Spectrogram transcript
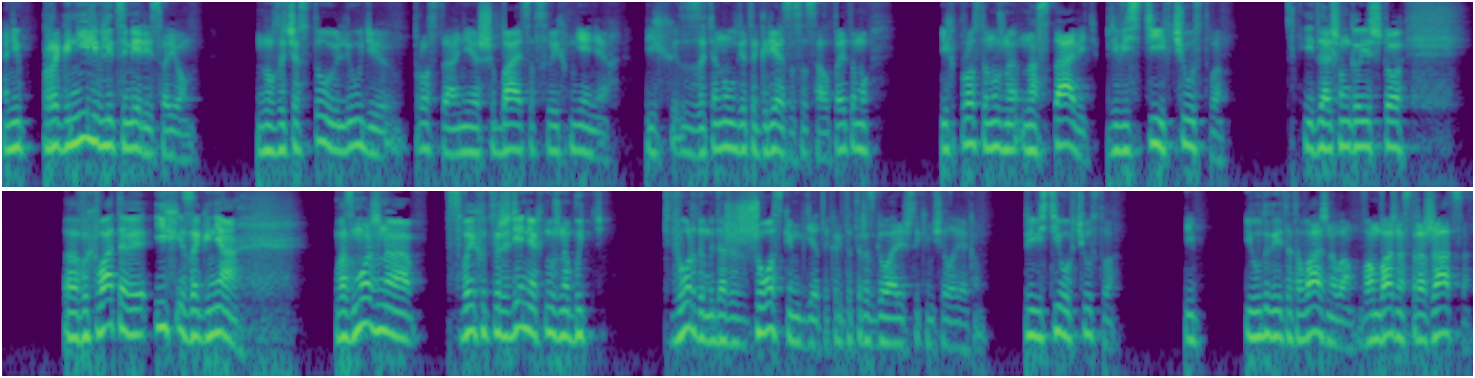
Они прогнили в лицемерии своем. Но зачастую люди просто они ошибаются в своих мнениях. Их затянул где-то грех, засосал. Поэтому их просто нужно наставить, привести в чувство. И дальше он говорит, что э, выхватывая их из огня, Возможно, в своих утверждениях нужно быть твердым и даже жестким где-то, когда ты разговариваешь с таким человеком. Привести его в чувство. И Иуда говорит, это важно вам. Вам важно сражаться.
